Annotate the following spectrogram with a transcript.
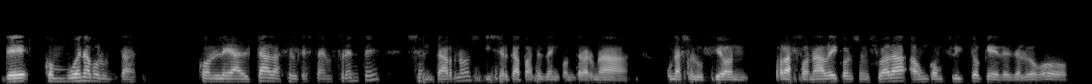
de, con buena voluntad, con lealtad hacia el que está enfrente, sentarnos y ser capaces de encontrar una, una solución razonada y consensuada a un conflicto que desde luego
